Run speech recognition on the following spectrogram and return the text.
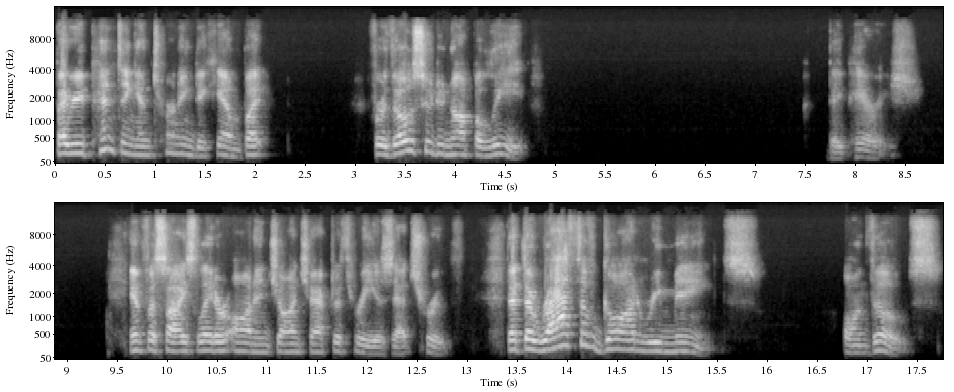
by repenting and turning to Him. But for those who do not believe, they perish. Emphasized later on in John chapter 3 is that truth that the wrath of God remains on those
